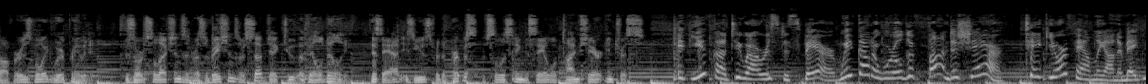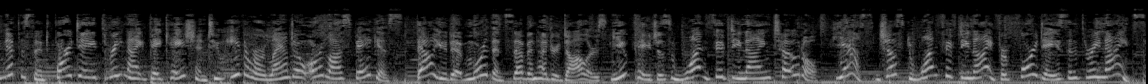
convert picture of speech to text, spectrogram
offer is void where prohibited. Resort selections and reservations are subject to availability. This ad is used for the purpose of soliciting the sale of timeshare interests. If you've got two hours to spare, we've got a world of fun to share. Take your family on a magnificent four-day, three-night vacation to either Orlando or Las Vegas. Valued at more than $700, you pay just 159 total. Yes, just 159 for four days and three nights.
